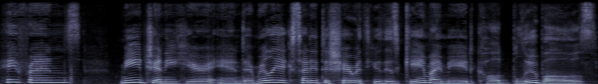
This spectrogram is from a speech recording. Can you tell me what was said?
Hey friends, me Jenny here, and I'm really excited to share with you this game I made called Blue Balls.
